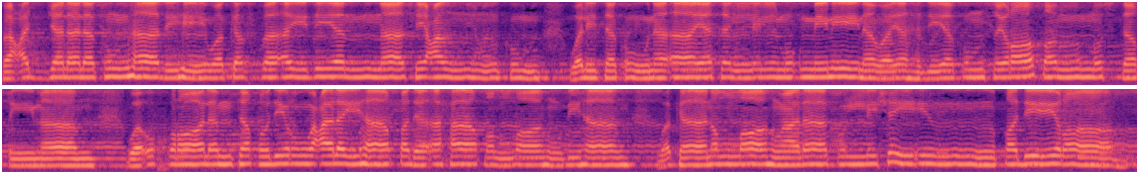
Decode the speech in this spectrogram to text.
فعجل لكم هذه وكف أيدي الناس عنكم ولتكون آية للمؤمنين ويهديكم صراطا مستقيما. وأخرى لم تقدروا عليها قد أحاط الله بها وكان الله على كل شيء قديرا.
